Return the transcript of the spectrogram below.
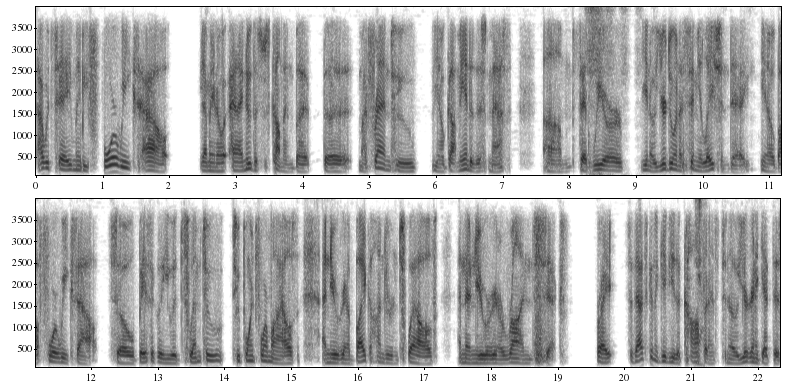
I would say maybe four weeks out. I mean, and I knew this was coming, but the my friend who you know got me into this mess um, said, "We are, you know, you're doing a simulation day, you know, about four weeks out. So basically, you would swim to 2.4 miles, and you were going to bike 112, and then you were going to run six, right? So that's going to give you the confidence yeah. to know you're going to get this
